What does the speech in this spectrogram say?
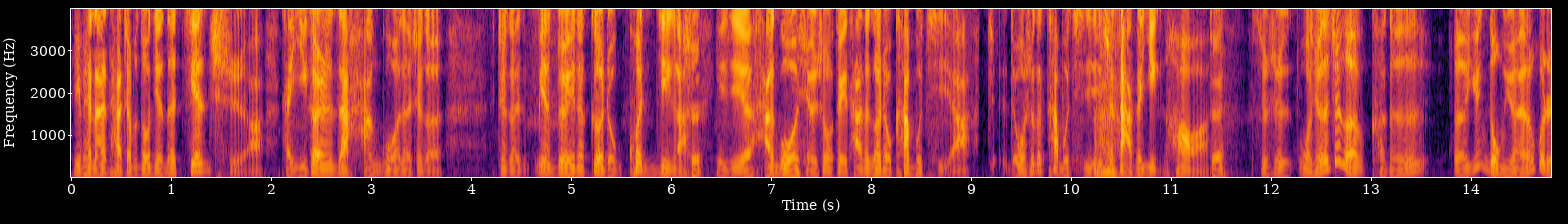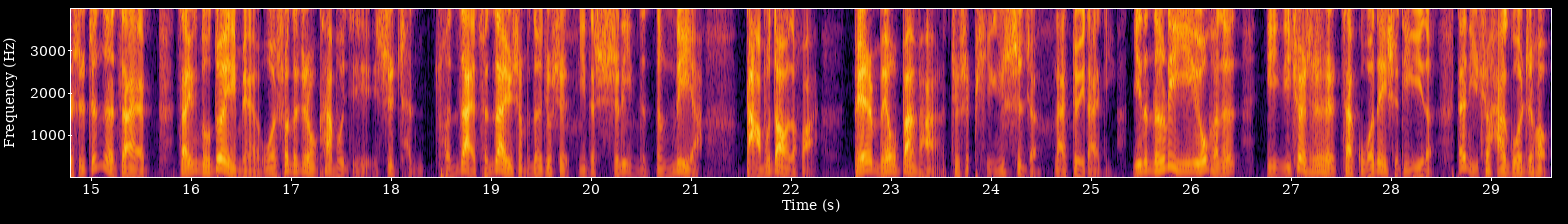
李培南他这么多年的坚持啊，他一个人在韩国的这个这个面对的各种困境啊，是以及韩国选手对他的各种看不起啊，这我说的看不起 是打个引号啊，对，就是我觉得这个可能。呃，运动员或者是真的在在运动队里面，我说的这种看不起是存存在存在于什么呢？就是你的实力、你的能力啊，达不到的话，别人没有办法就是平视着来对待你。你的能力有可能，你你确实是在国内是第一的，但你去韩国之后，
